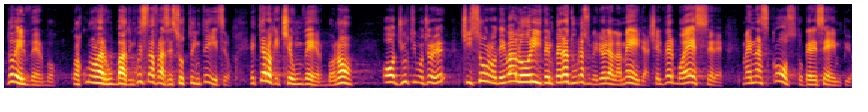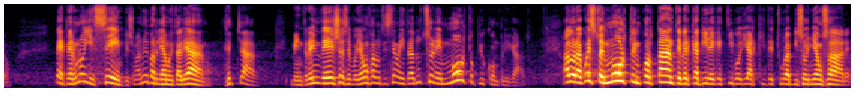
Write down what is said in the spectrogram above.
Dov'è il verbo? Qualcuno l'ha rubato. In questa frase è sottointeso. È chiaro che c'è un verbo, no? Oggi, ultimo giorno, ci sono dei valori di temperatura superiori alla media. C'è il verbo essere, ma è nascosto, per esempio. Beh, per noi è semplice, ma noi parliamo italiano, è chiaro. Mentre invece, se vogliamo fare un sistema di traduzione, è molto più complicato. Allora, questo è molto importante per capire che tipo di architettura bisogna usare.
